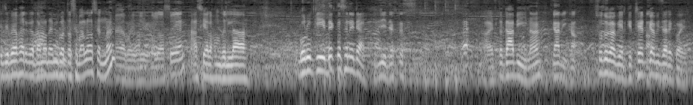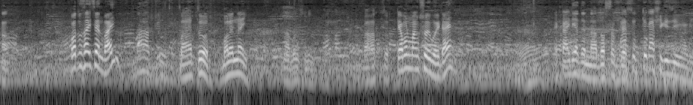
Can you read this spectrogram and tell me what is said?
এই যে ব্যাপারীরা দামাদামি করতেছে ভালো আছেন না? হ্যাঁ ভাই ভালো ভালো আছে। আছি আলহামদুলিল্লাহ। গরু কি দেখতেছেন এটা? জি দেখতেছি। এটা তো গাবি না? গাবি হ্যাঁ। শুধু গাবি আর কি থ্রেড গাবি যারে কয়। হ্যাঁ। কত চাইছেন ভাই? বাহাত্তর। বাহাত্তর বলেন নাই? না বলছি বাহাত্তর। কেমন মাংস হইব এটা একটা আইডিয়া দেন না দর্শকদের। সত্তর আশি কেজি গাবি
